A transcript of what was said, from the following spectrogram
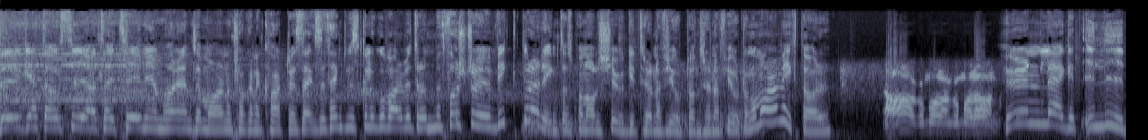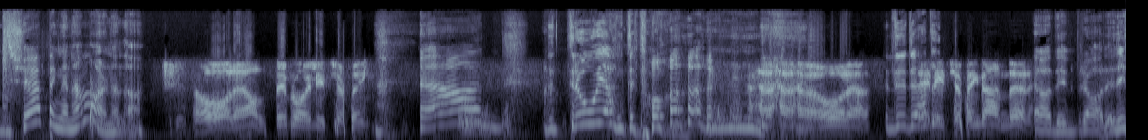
David Guetta och Sia Titanium hör äntligen morgon och klockan är kvart över sex. Jag tänkte vi skulle gå varvet runt men först Viktor har ringt oss på 020 314 314. God morgon Viktor. Ja, god morgon, god morgon. Hur är läget i Lidköping den här morgonen då? Ja, det är alltid bra i Lidköping. Ja, det tror jag inte på. ja, det är. Du, du Det är hade... Lidköping det händer. Ja, det är bra. Det är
